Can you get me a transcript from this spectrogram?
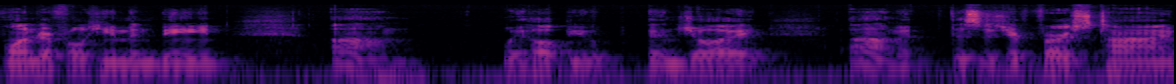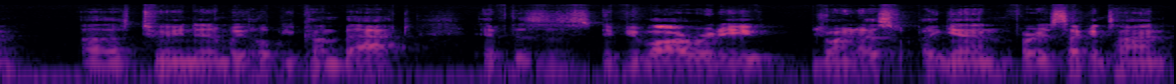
wonderful human being. Um, we hope you enjoy. Um, if this is your first time uh, tuning in, we hope you come back. If this is if you've already joined us again for a second time,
